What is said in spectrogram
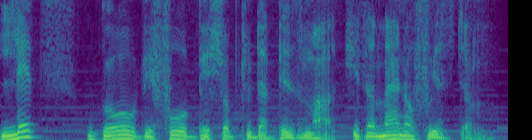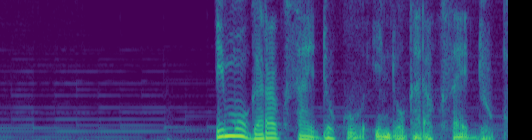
Let's go before bishop tudor bismarck. He's a man of wisdom. Imogara kusaidhi uku indogara kusaidhi uku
